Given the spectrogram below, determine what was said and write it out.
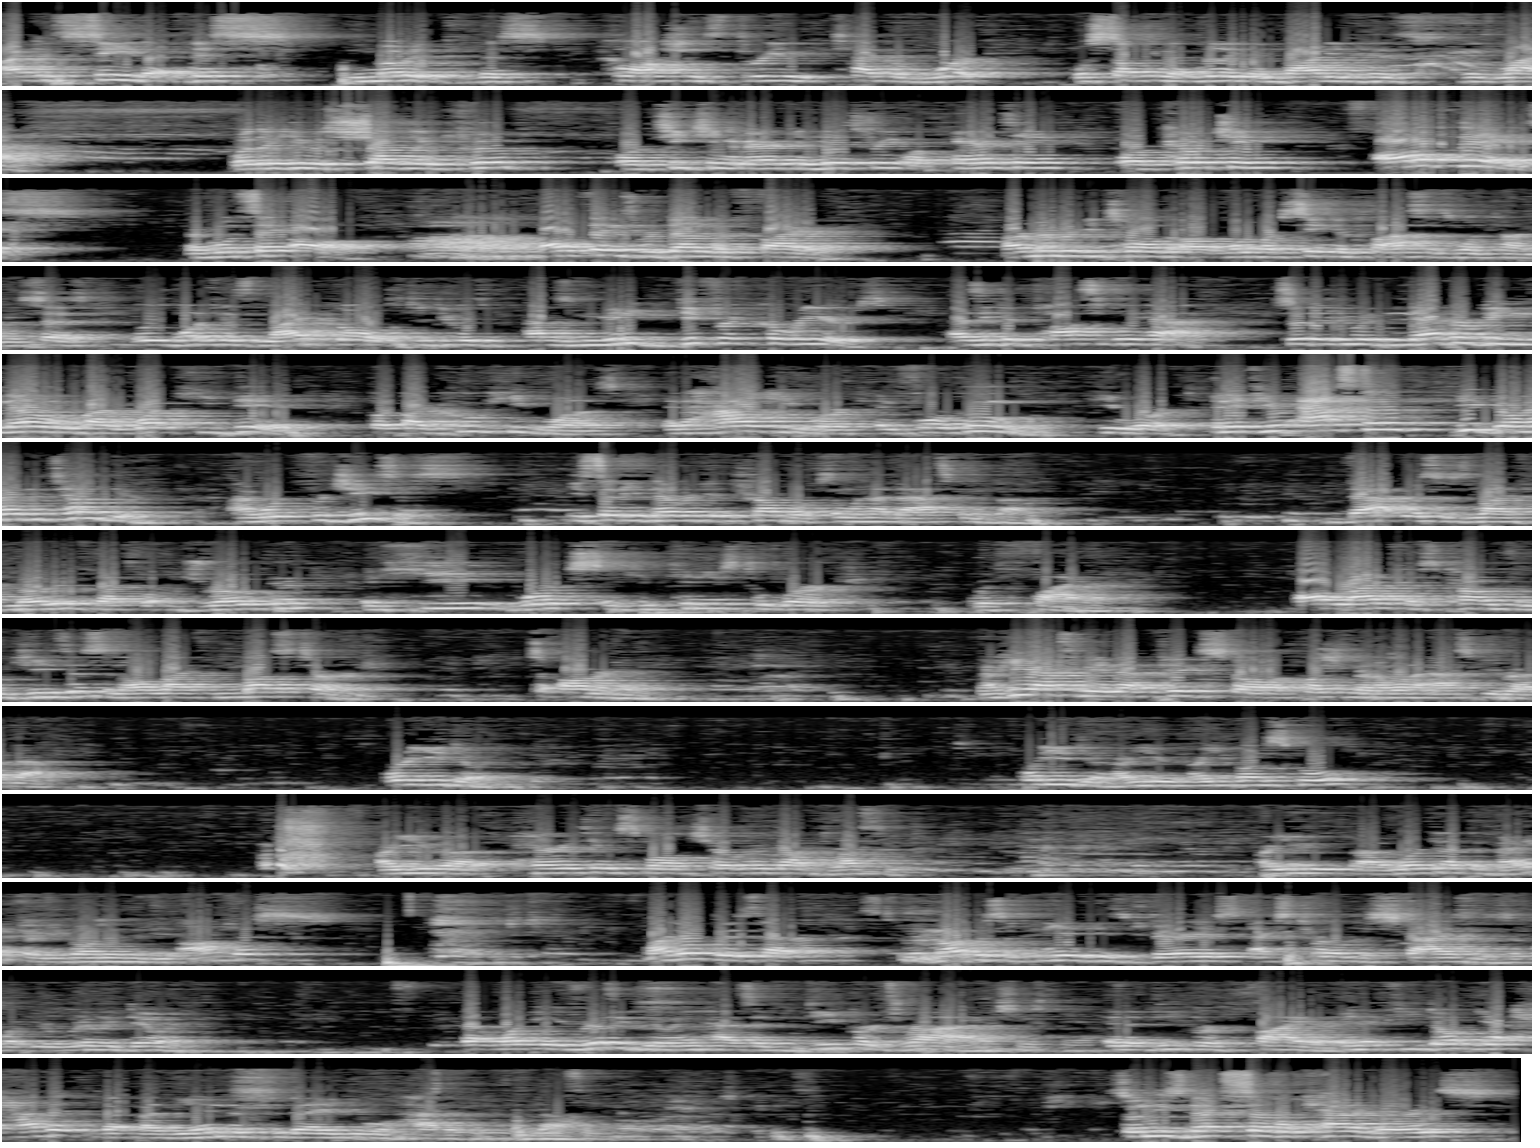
I could see that this motive, this Colossians 3 type of work, was something that really embodied his, his life. Whether he was shoveling poop, or teaching American history, or parenting, or coaching, all things, everyone say all, all, all things were done with fire. I remember he told uh, one of our senior classes one time, he says it was one of his life goals to do have as many different careers as he could possibly have, so that he would never be known by what he did, but by who he was and how he worked and for whom he worked. And if you asked him, he'd go ahead and tell you, I work for Jesus. He said he'd never get in trouble if someone had to ask him about it. That was his life motive. That's what drove him. And he works and continues to work with fire. All life has come from Jesus, and all life must turn to honor him. Now, he asked me in that pig stall a question that I want to ask you right now. What are you doing? What are you doing? Are you, are you going to school? Are you uh, parenting small children? God bless you. Are you uh, working at the bank? Are you going into the office? My hope is that, regardless of any of these various external disguises of what you're really doing, that what you're really doing has a deeper drive and a deeper fire. And if you don't yet have it, that by the end of today you will have it from God. So in these next several categories,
